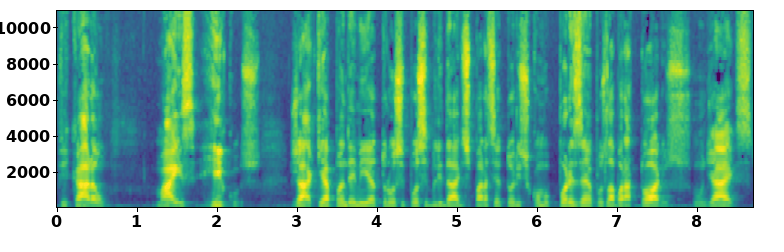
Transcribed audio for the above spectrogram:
ficaram mais ricos, já que a pandemia trouxe possibilidades para setores como, por exemplo, os laboratórios mundiais,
